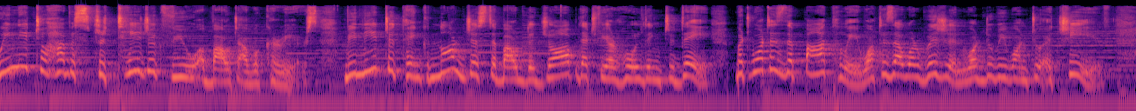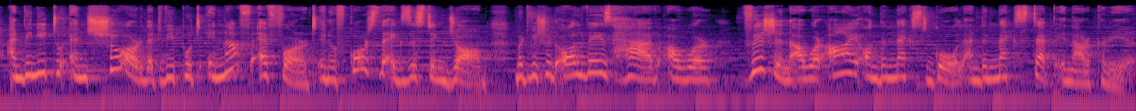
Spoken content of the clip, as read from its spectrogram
We need to have a strategic view about our careers. We need to think not just about the job that we are holding today, but what is the pathway? What is our vision? What do we want to achieve? And we need to ensure that we put enough effort in, of course, the existing job, but we should always have our vision, our eye on the next goal and the next step in our career.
